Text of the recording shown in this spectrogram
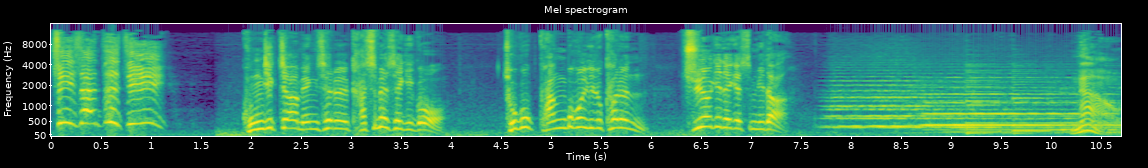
牺牲自己。 공직자 맹세를 가슴에 새기고 조국 광복을 이룩하는 주역이 되겠습니다. Now,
